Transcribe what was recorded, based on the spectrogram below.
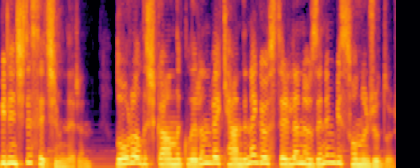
bilinçli seçimlerin, doğru alışkanlıkların ve kendine gösterilen özenin bir sonucudur.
